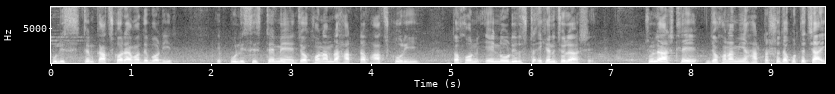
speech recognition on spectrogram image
পুলিশ সিস্টেম কাজ করে আমাদের বডির এই পুলিশ সিস্টেমে যখন আমরা হাতটা ভাঁজ করি, তখন এই নুডলসটা এখানে চলে আসে। চলে আসলে যখন আমি হাতটা সোজা করতে চাই,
